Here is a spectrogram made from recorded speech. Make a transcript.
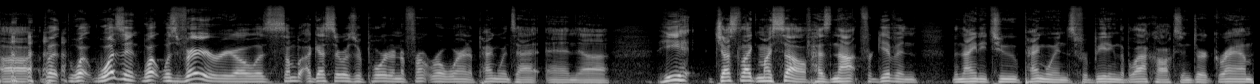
Uh, but what wasn't, what was very real was some. I guess there was a reporter in the front row wearing a Penguins hat, and uh, he, just like myself, has not forgiven the '92 Penguins for beating the Blackhawks and Dirk Graham.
